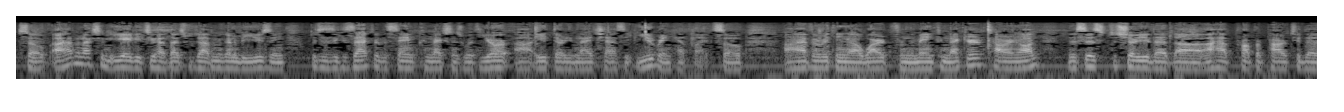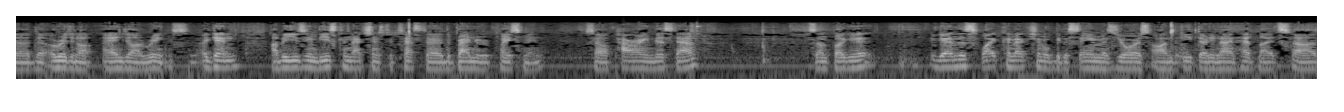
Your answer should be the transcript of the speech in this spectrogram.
So I have an actually E82 headlights which I'm going to be using, which is exactly the same connections with your E39 chassis U-ring headlight. So I have everything wired from the main connector powering on. This is to show you that I have proper power to the, the original Angela rings. Again, I'll be using these connections to test the, the brand new replacement. So powering this down, so unplugging it. Again, this white connection will be the same as yours on the E39 headlights, uh,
